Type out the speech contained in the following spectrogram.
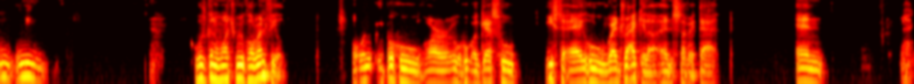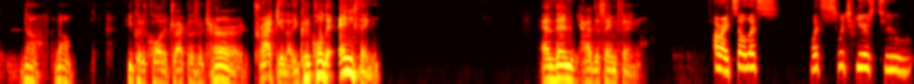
I mean, who's gonna watch a movie called Renfield? Only people who are who I guess who Easter egg who read Dracula and stuff like that. And no, no. You could have called it Dracula's Return, Dracula. You could have called it anything. And then had the same thing. All right, so let's let's switch gears to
